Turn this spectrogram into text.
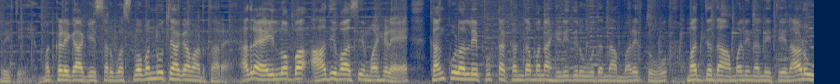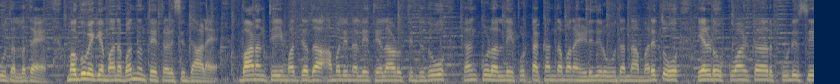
ಪ್ರೀತಿ. ಮಕ್ಕಳಿಗಾಗಿ ಸರ್ವಸ್ವವನ್ನೂ ತ್ಯಾಗ ಮಾಡ್ತಾರೆ. ಆದರೆ ಇಲ್ಲೊಬ್ಬ ಆದಿವಾಸಿ ಮಹಿಳೆ ಕಂಕುಳಲ್ಲಿ ಪುಟ್ಟ ಕಂದಮ್ಮನ ಹಿಡಿದಿರುವುದನ್ನು ಮರೆತು ಮದ್ಯದ ಅಮಲಿನಲ್ಲಿ ತೇಲಾಡುವುದಲ್ಲದೆ ಮಗುವಿಗೆ ಮನ ಬಂದಂತೆ ಥಳಿಸಿದ್ದಾಳೆ. ಬಾಣಂತಿ ಮದ್ಯದ ಅಮಲಿನಲ್ಲಿ ತೇಲಾಡುತ್ತಿದ್ದುದು ಕಂಕುಳಲ್ಲಿ ಪುಟ್ಟ ಕಂದಮ್ಮನ ಹಿಡಿದಿರುವುದನ್ನು ಮರೆತು ಎರಡು ಕ್ವಾರ್ಟರ್ ಕುಡಿಸಿ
